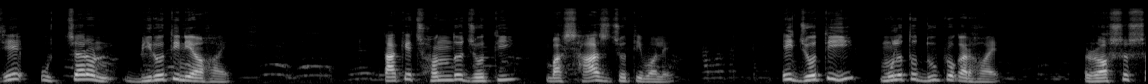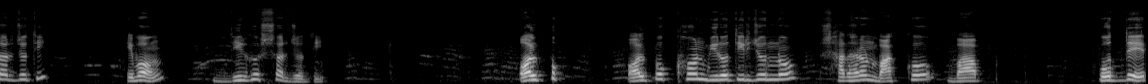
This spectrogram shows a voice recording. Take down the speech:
যে উচ্চারণ বিরতি নেওয়া হয়, তাকে ছন্দ জ্যোতি বা শ্বাস জ্যোতি বলে। এই জ্যোতি মূলত দু প্রকার হয় রস্বস্বর জ্যোতি এবং দীর্ঘস্বর জ্যোতি। অল্প, অল্পক্ষণ বিরতির জন্য সাধারণ বাক্য বা পদ্যের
